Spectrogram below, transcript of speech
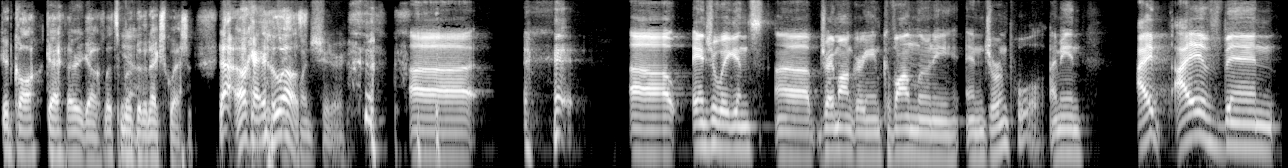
Good call. Okay, there you go. Let's move yeah. to the next question. Yeah. Okay. Who else? One shooter. uh, uh, Andrew Wiggins, uh, Draymond Green, Kevon Looney, and Jordan Poole. I mean, I I have been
